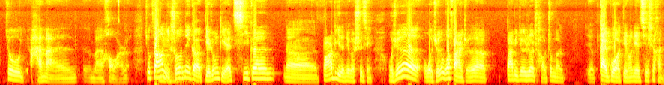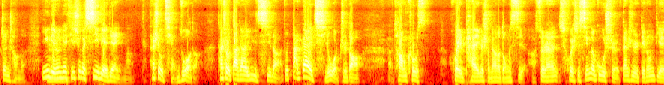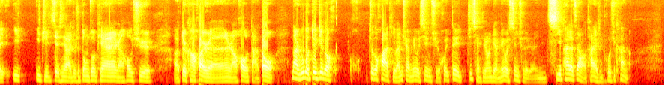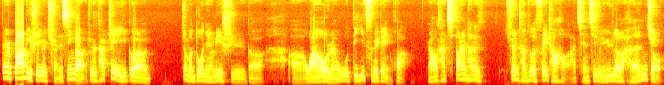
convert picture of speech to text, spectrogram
就还蛮蛮好玩的。就刚刚你说的那个《碟中谍七》跟呃芭比的这个事情，我觉得，我觉得我反而觉得芭比这个热潮这么也盖过《碟中谍七》是很正常的，因为《碟中谍七》是个系列电影嘛，它是有前作的。它是有大家的预期的，就大概其我知道，呃，Tom Cruise 会拍一个什么样的东西啊？虽然会是新的故事，但是《碟中谍》一一直接下来就是动作片，然后去啊、对抗坏人，然后打斗。那如果对这个这个话题完全没有兴趣，会对之前《碟中谍》没有兴趣的人，你七拍的再好，他也是不会去看的。但是芭比是一个全新的，就是它这一个这么多年历史的。呃，玩偶人物第一次被电影化，然后他当然他的宣传做得非常好啦，前期就已经预热了很久，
